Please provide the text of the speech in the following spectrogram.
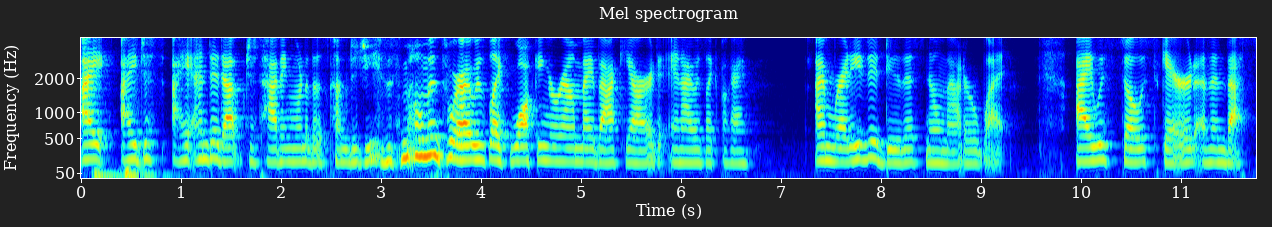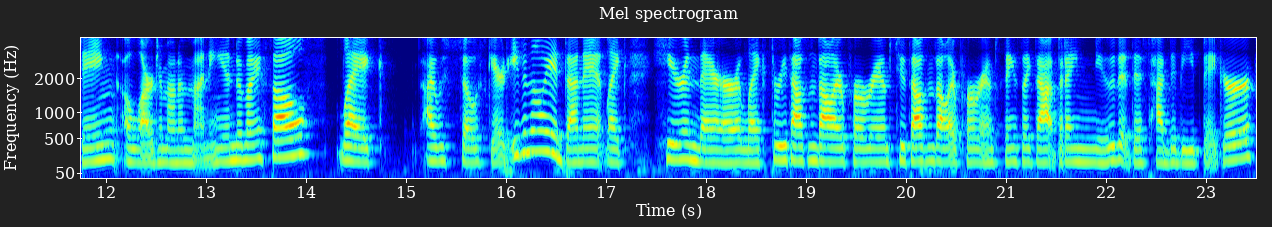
I I just I ended up just having one of those come to Jesus moments where I was like walking around my backyard and I was like, okay, I'm ready to do this no matter what. I was so scared of investing a large amount of money into myself. Like, I was so scared, even though I had done it like here and there, like $3,000 programs, $2,000 programs, things like that. But I knew that this had to be bigger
